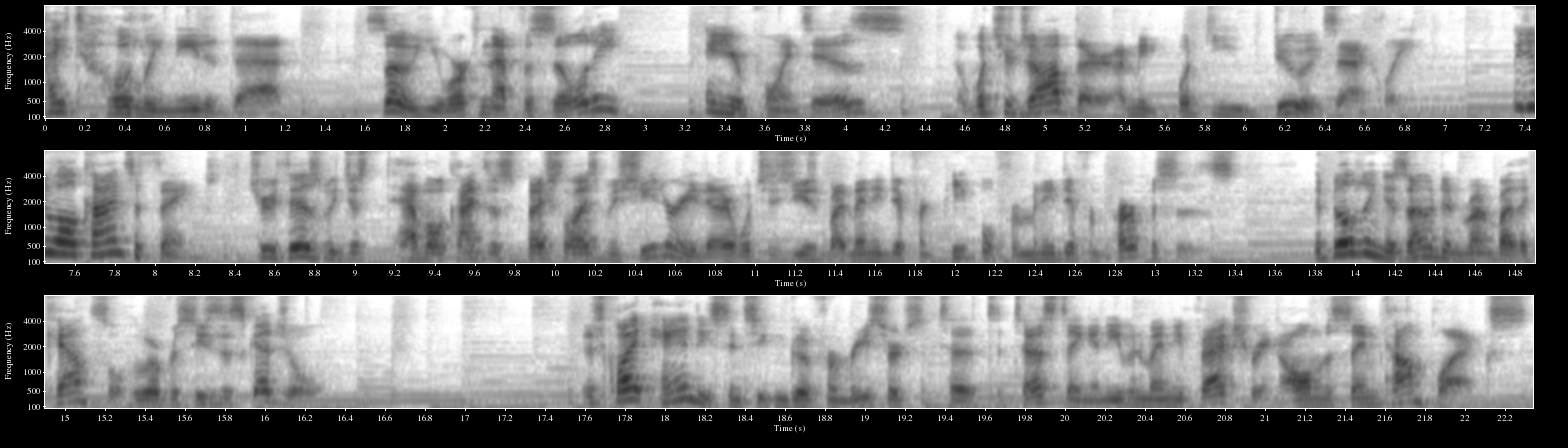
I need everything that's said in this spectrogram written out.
I totally needed that. So, you work in that facility? And your point is? What's your job there? I mean, what do you do exactly? We do all kinds of things. The truth is, we just have all kinds of specialized machinery there, which is used by many different people for many different purposes. The building is owned and run by the council, who oversees the schedule. It's quite handy since you can go from research to, to testing and even manufacturing all in the same complex.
